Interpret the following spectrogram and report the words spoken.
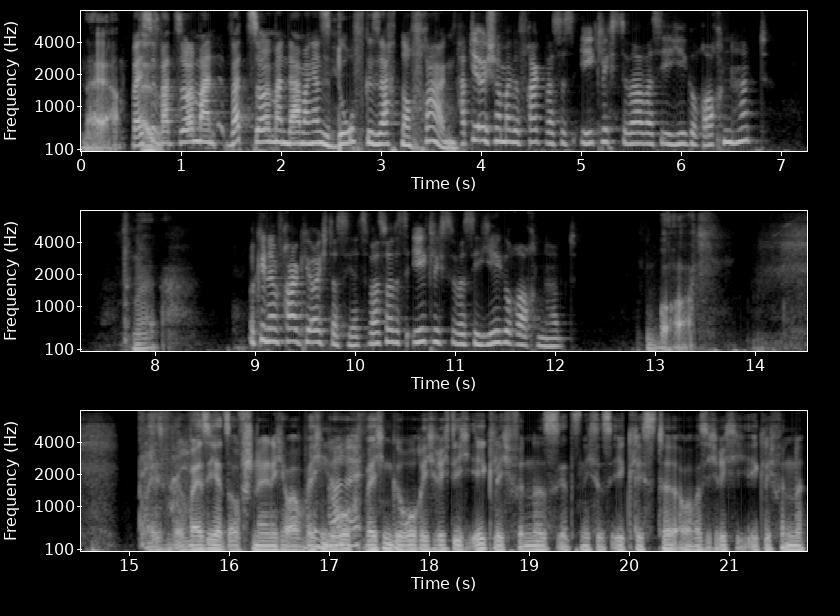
Naja. Weißt also, du, was soll man, was soll man da mal ganz doof gesagt noch fragen? Habt ihr euch schon mal gefragt, was das ekligste war, was ihr je gerochen habt? Naja. Okay, dann frage ich euch das jetzt. Was war das ekligste, was ihr je gerochen habt? Boah. Weiß, weiß ich jetzt auf schnell nicht, aber welchen Ja, Geruch, welchen Geruch ich richtig eklig finde, ist jetzt nicht das ekligste, aber was ich richtig eklig finde,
